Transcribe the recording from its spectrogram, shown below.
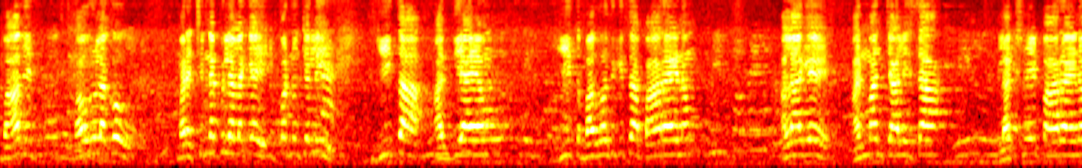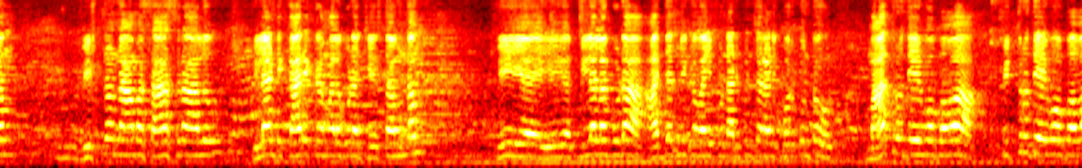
బాధి పౌరులకు మరి చిన్నపిల్లలకే ఇప్పటి నుంచి గీత అధ్యాయం గీత భగవద్గీత పారాయణం అలాగే హనుమాన్ చాలీసా లక్ష్మీ పారాయణం విష్ణునామ సహస్రాలు ఇలాంటి కార్యక్రమాలు కూడా చేస్తూ ఉన్నాం. ఈ పిల్లలకు కూడా ఆధ్యాత్మిక వైపు నడిపించాలని కోరుకుంటూ మాతృదేవోభవ పితృదేవోభవ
